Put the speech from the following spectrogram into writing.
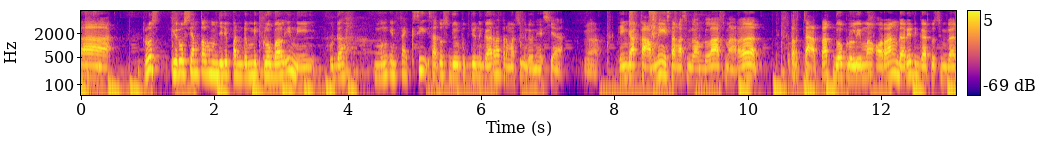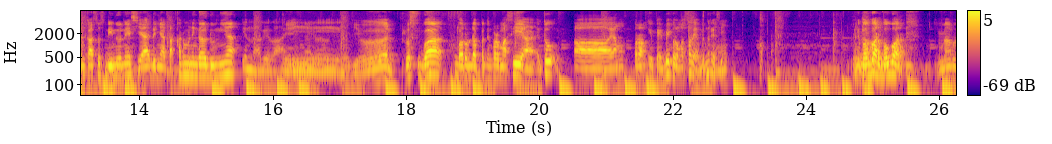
Nah, terus virus yang telah menjadi pandemik global ini udah menginfeksi 177 negara termasuk Indonesia. ya Hingga Kamis tanggal 19 Maret tercatat 25 orang dari 309 kasus di Indonesia dinyatakan meninggal dunia. Innalillahi. Terus gua baru dapat informasi ya, itu eh, yang orang IPB kalau nggak salah ya, bener ya sih? Di Bogor, Bogor kenapa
